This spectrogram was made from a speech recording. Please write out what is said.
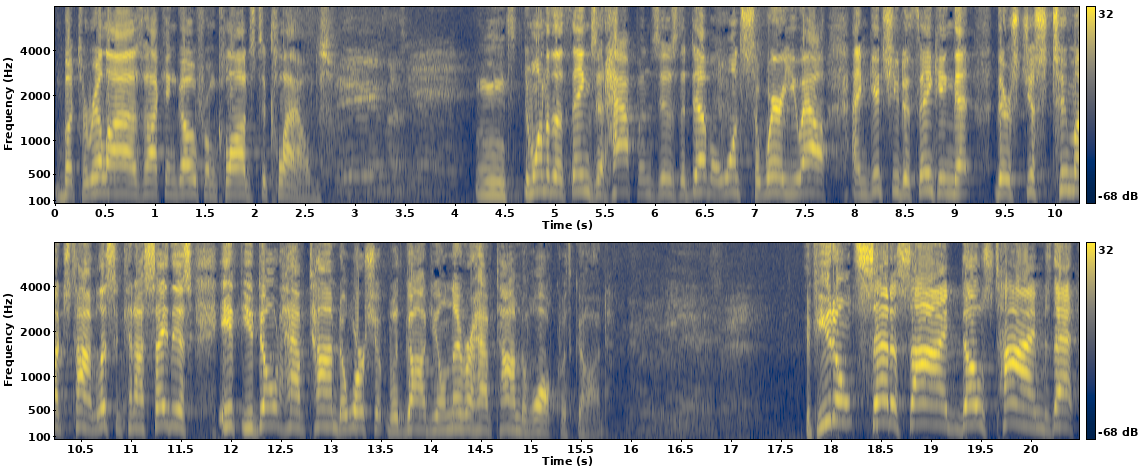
But to realize I can go from clods to clouds. Mm, one of the things that happens is the devil wants to wear you out and get you to thinking that there's just too much time. Listen, can I say this? If you don't have time to worship with God, you'll never have time to walk with God. If you don't set aside those times that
